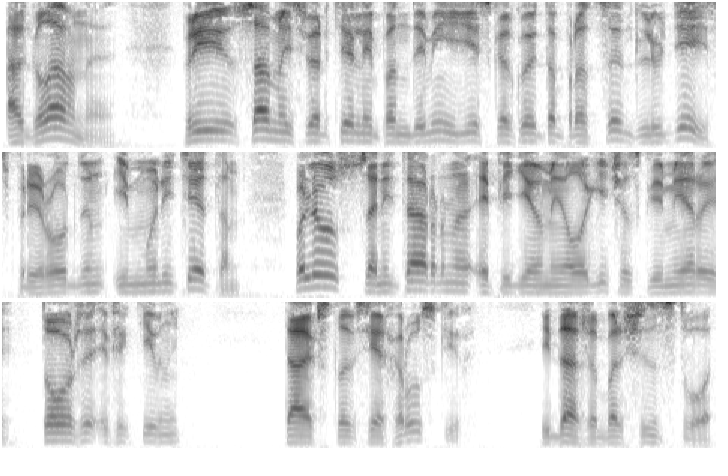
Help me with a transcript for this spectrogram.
А главное, при самой смертельной пандемии есть какой-то процент людей с природным иммунитетом, плюс санитарно-эпидемиологические меры тоже эффективны. Так что всех русских, и даже большинство,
